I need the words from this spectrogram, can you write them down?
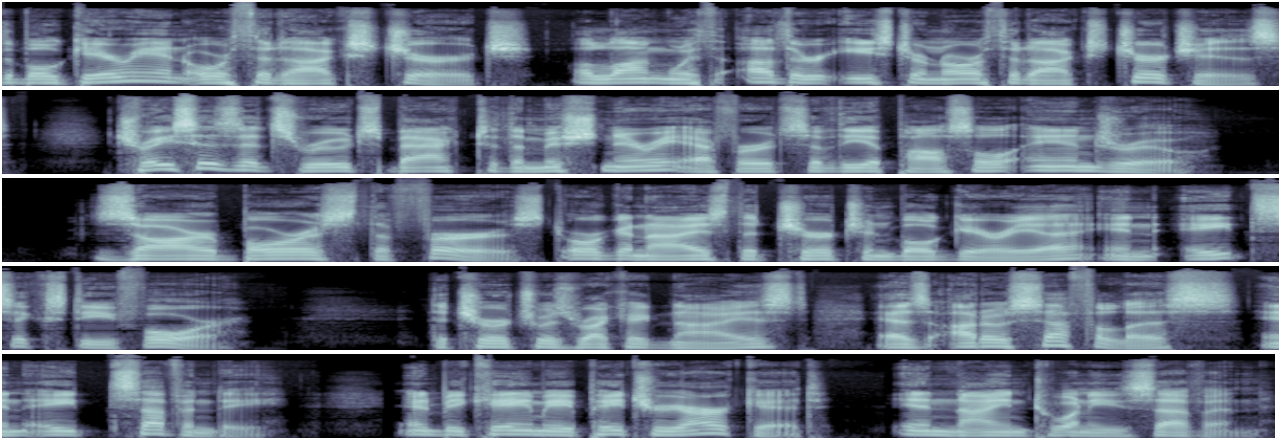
The Bulgarian Orthodox Church, along with other Eastern Orthodox churches, traces its roots back to the missionary efforts of the Apostle Andrew. Tsar Boris I organized the church in Bulgaria in 864. The church was recognized as autocephalous in 870 and became a patriarchate in 927.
